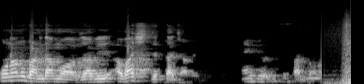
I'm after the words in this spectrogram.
ਉਹਨਾਂ ਨੂੰ ਬਣਦਾ ਮੁਆਵਜ਼ਾ ਵੀ ਅਵਸ਼ ਦਿੱਤਾ ਜਾਵੇ। ਥੈਂਕ ਯੂ ਧੰਨਵਾਦ।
